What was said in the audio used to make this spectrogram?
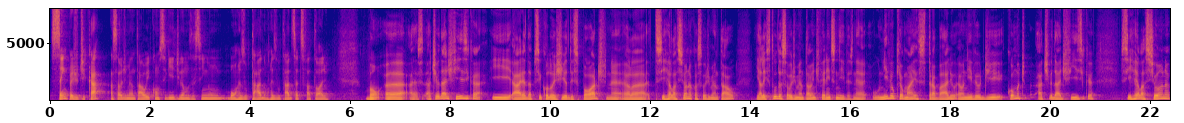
sem prejudicar a saúde mental e conseguir, digamos assim, um bom resultado, um resultado satisfatório? Bom, a atividade física e a área da psicologia do esporte, né, ela se relaciona com a saúde mental e ela estuda a saúde mental em diferentes níveis. Né? O nível que eu mais trabalho é o nível de como a atividade física se relaciona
